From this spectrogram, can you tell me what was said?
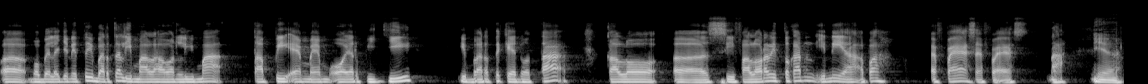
Eh, Mobile Legend itu ibaratnya 5 lawan 5 tapi MMORPG ibaratnya kayak Dota. Kalau eh, si Valorant itu kan ini ya apa FPS FPS. Nah, Iya.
